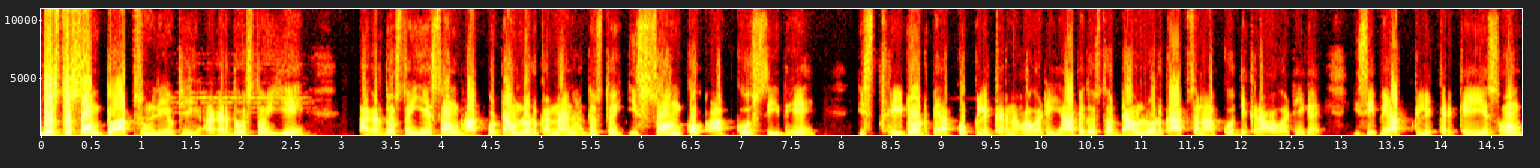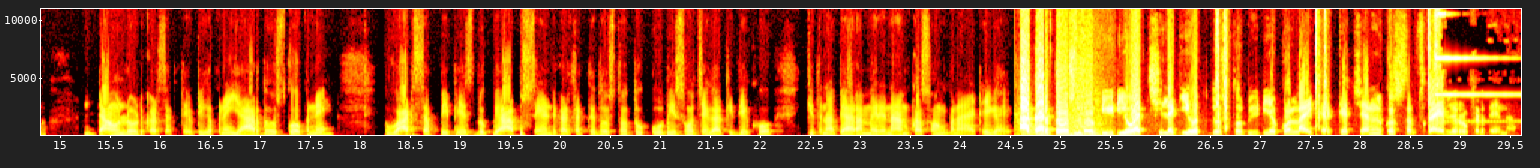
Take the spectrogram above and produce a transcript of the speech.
दोस्तों सॉन्ग तो आप सुन लिए ठीक अगर दोस्तों, ये, अगर दोस्तों, ये सॉन्ग आपको डाउनलोड करना है ना, दोस्तों, इस सॉन्ग को आपको सीधे इस थ्री डॉट पे आपको क्लिक करना होगा, ठीक यहाँ पे दोस्तों डाउनलोड का ऑप्शन आपको दिख रहा होगा, ठीक है? इसी पे आप क्लिक करके ये सॉन्ग डाउनलोड कर सकते हो, ठीक है? अपने यार दोस्त को अपने व्हाट्सएप पे फेसबुक पे आप सेंड कर सकते हो, दोस्तों तो वो भी सोचेगा कि देखो, कितना प्यारा मेरे नाम का सॉन्ग बनाया, ठीक है? अगर दोस्तों, वीडियो अच्छी लगी हो तो दोस्तों, वीडियो को लाइक करके चैनल को सब्सक्राइब ज़रूर कर देना।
